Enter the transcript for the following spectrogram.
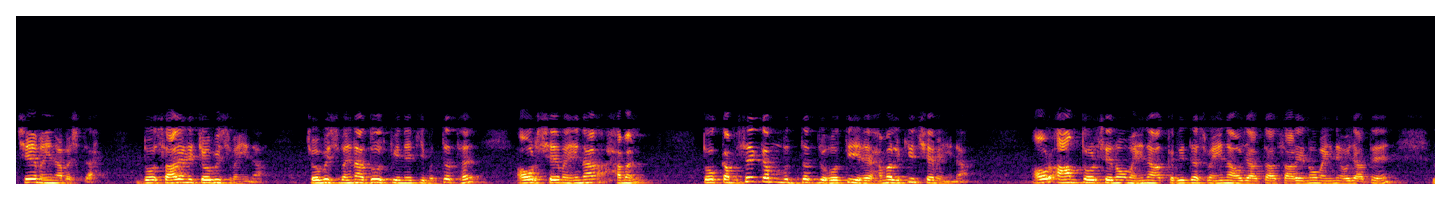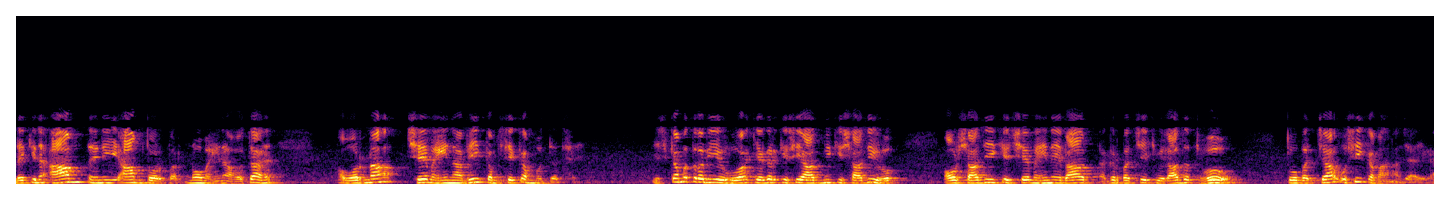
چھ مہینہ بچتا ہے۔ دو سال یعنی چوبیس مہینہ۔ چوبیس مہینہ دودھ پینے کی مدت ہے اور چھ مہینہ حمل۔ تو کم سے کم مدت جو ہوتی ہے حمل کی چھ مہینہ۔ اور عام طور سے نو مہینہ، کبھی دس مہینہ ہو جاتا ہے ساڑھے نو مہینے ہو جاتے ہیں۔ لیکن عام یعنی عام طور پر نو مہینہ ہوتا ہے۔ ورنہ چھ مہینہ بھی کم سے کم مدت ہے۔ اس کا مطلب یہ ہوا کہ اگر کسی آدمی کی شادی ہو اور شادی کے چھ مہینے بعد اگر بچے کی ولادت ہو تو بچہ اسی کا مانا جائے گا۔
